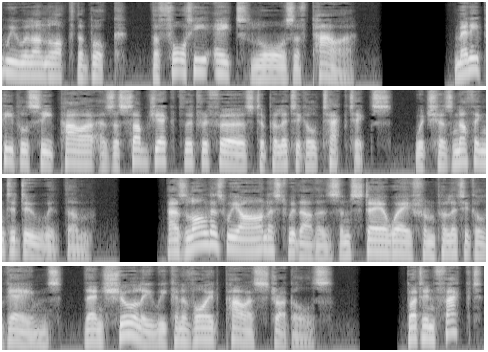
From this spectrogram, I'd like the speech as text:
we will unlock the book, The 48 Laws of Power. Many people see power as a subject that refers to political tactics, which has nothing to do with them. As long as we are honest with others and stay away from political games, then surely we can avoid power struggles. But in fact,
